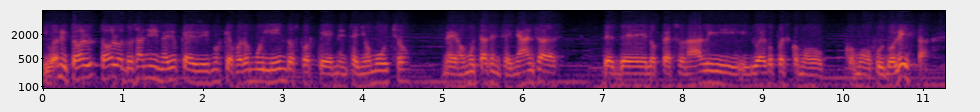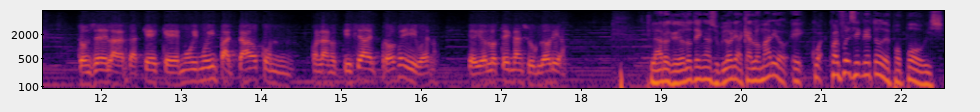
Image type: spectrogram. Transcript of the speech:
bueno, y todo- todos los dos años y medio que vivimos que fueron muy lindos porque me enseñó mucho, me dejó muchas enseñanzas desde lo personal y, y luego pues como, como futbolista. Entonces la verdad que quedé muy, muy impactado con, con la noticia del profe y bueno, que Dios lo tenga en su gloria. Claro, que Dios lo tenga en su gloria. Carlos Mario, eh, ¿cu- ¿cuál fue el secreto de Popovich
